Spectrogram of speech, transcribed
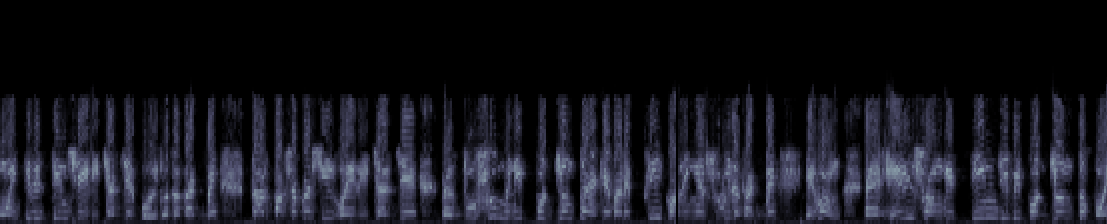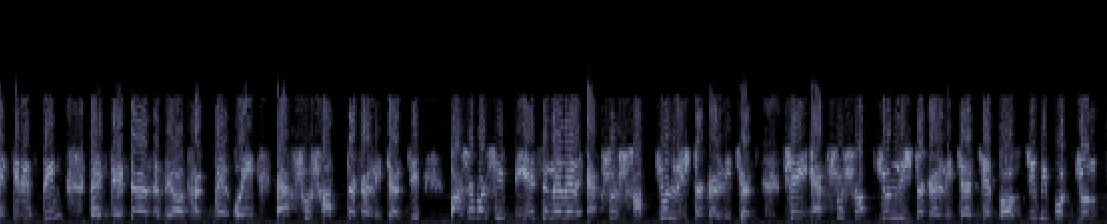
পঁয়ত্রিশ দিন সেই রিচার্জের বৈধতা থাকবে তার পাশাপাশি ওই রিচার্জে দুশো মিনিট পর্যন্ত একেবারে ফ্রি কলিং এর সুবিধা থাকবে এবং আহ, এর সঙ্গে তিন জিবি পর্যন্ত পঁয়ত্রিশ দিন ডেটা দেওয়া থাকবে ওই একশো সাত টাকা রিচার্জে পাশাপাশি বিএসএনএল এর একশো সাতচল্লিশ টাকার রিচার্জ সেই একশো সাতচল্লিশ টাকার রিচার্জে দশ জিবি পর্যন্ত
